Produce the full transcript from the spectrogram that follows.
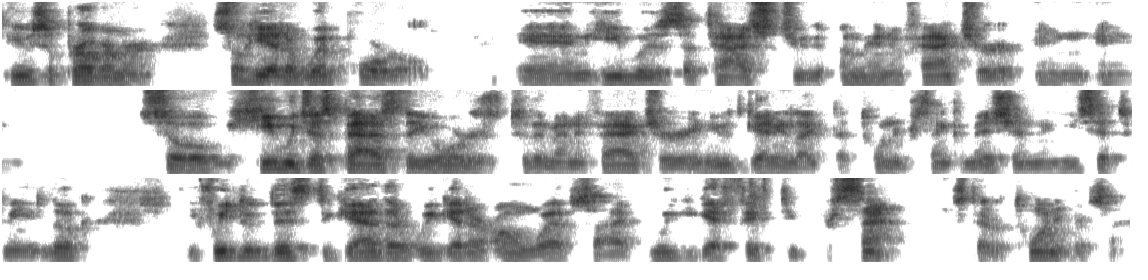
he was a programmer, so he had a web portal, and he was attached to a manufacturer, and, and so he would just pass the orders to the manufacturer, and he was getting like that twenty percent commission. And he said to me, "Look, if we do this together, we get our own website. We could get fifty percent instead of twenty percent."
